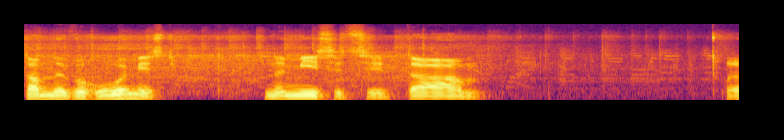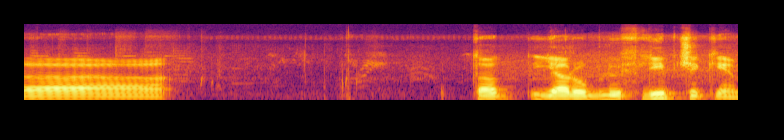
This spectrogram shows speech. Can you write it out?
Там невагомість на місяці та е, та я роблю фліпчики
